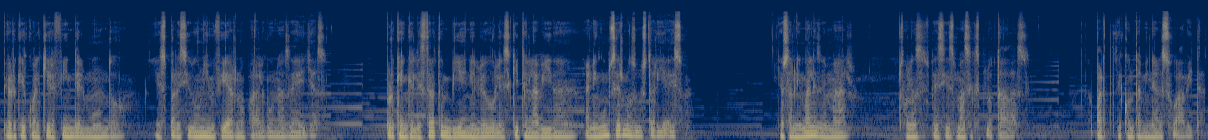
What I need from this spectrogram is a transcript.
Peor que cualquier fin del mundo y es parecido a un infierno para algunas de ellas. Porque aunque les traten bien y luego les quiten la vida, a ningún ser nos gustaría eso. Los animales de mar son las especies más explotadas, aparte de contaminar su hábitat.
